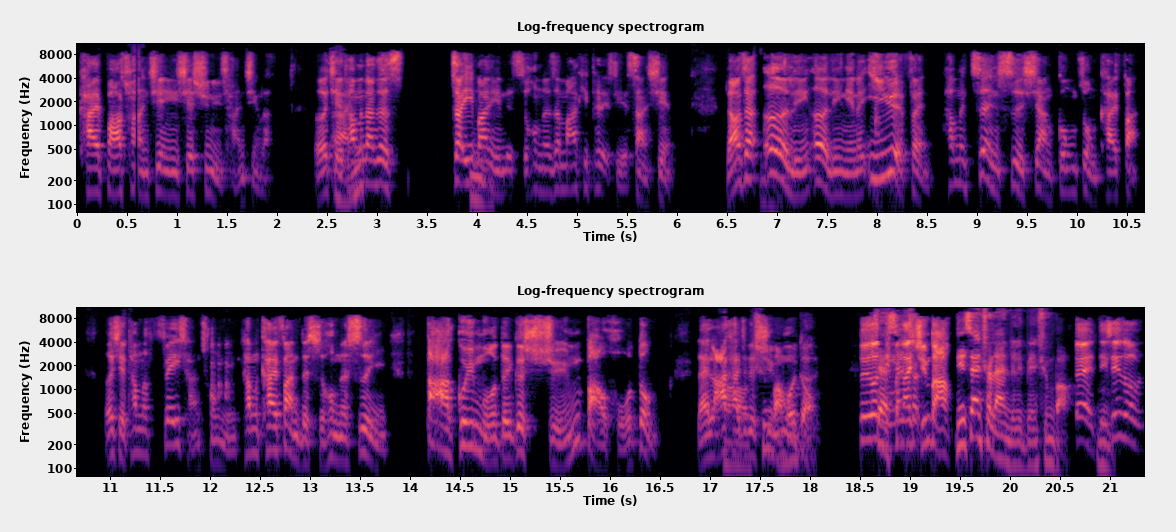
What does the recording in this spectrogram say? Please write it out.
开发创建一些虚拟场景了，而且他们那个在一八年的时候呢，在 Marketplace 也上线。然后在二零二零年的一月份，他们正式向公众开放，而且他们非常聪明，他们开放的时候呢，是以大规模的一个寻宝活动来拉开这个寻宝活动。所以说你们来寻宝，Decentraland 里边寻宝。对，Decentraland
